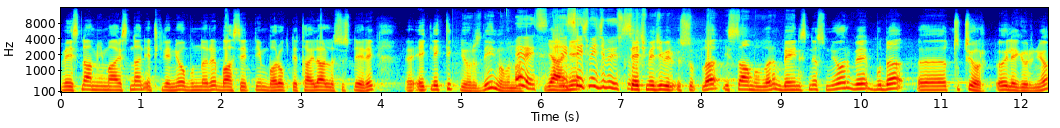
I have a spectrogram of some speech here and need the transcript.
ve İslam mimarisinden etkileniyor. Bunları bahsettiğim barok detaylarla süsleyerek e, eklektik diyoruz değil mi bunlar? Evet, Yani seçmeci bir üslup. seçmeci bir üslupla İstanbulluların beğenisine sunuyor ve bu da e, tutuyor. Öyle görünüyor.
